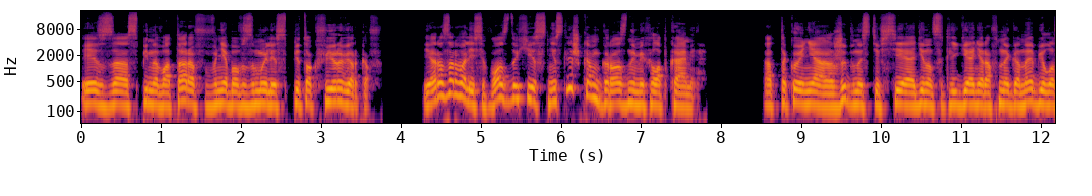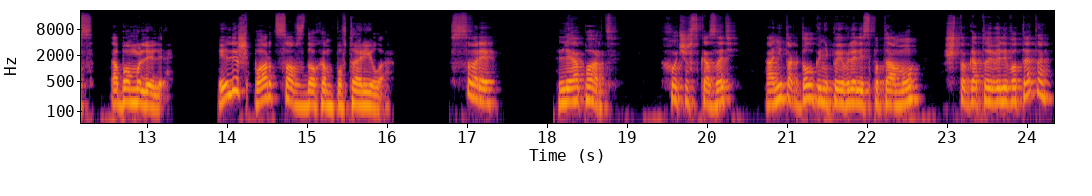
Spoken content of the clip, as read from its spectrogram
Из-за спин аватаров в небо взмыли с пяток фейерверков и разорвались в воздухе с не слишком грозными хлопками. От такой неожиданности все 11 легионеров Нега Небулас обомлели. И лишь Парт со вздохом повторила. «Sorry. Леопард, хочешь сказать, они так долго не появлялись потому, что готовили вот это?»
